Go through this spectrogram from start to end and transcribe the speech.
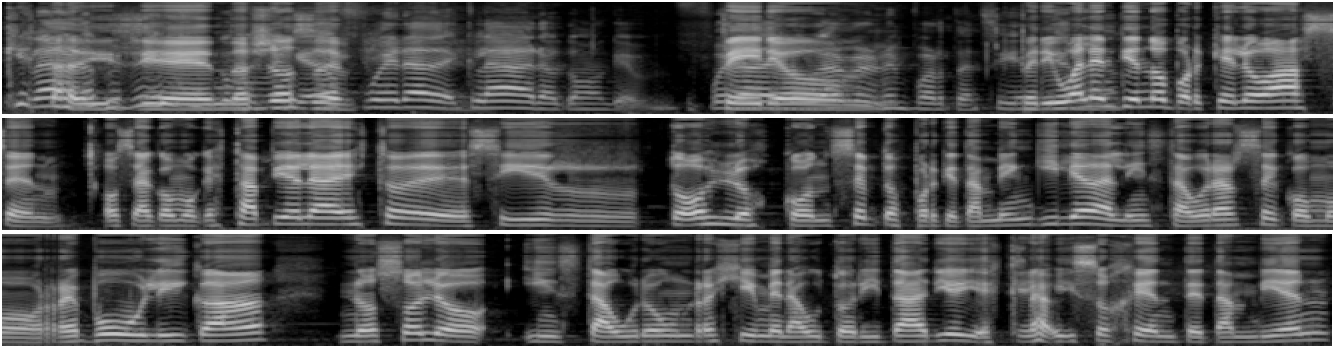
¿qué está diciendo? Yo sé. fuera de, claro, como que fuera pero, de lugar, pero no importa. pero igual entiendo por qué lo hacen. O sea, como que está piola esto de decir todos los conceptos, porque también Gilead al instaurarse como república, no solo instauró un régimen autoritario y esclavizó gente, también,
